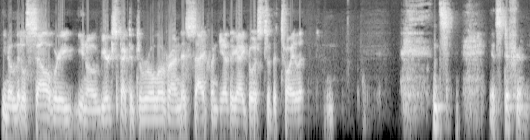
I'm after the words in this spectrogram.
you know, little cell where you know you're expected to roll over on this side when the other guy goes to the toilet it's it's different.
